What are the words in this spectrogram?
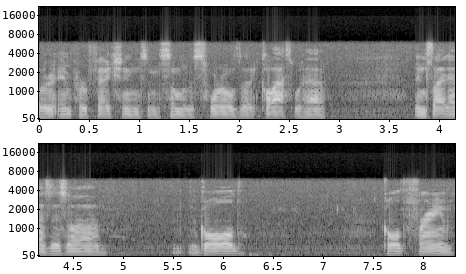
sort of imperfections and some of the swirls that glass would have. Inside has this uh, gold gold frame.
